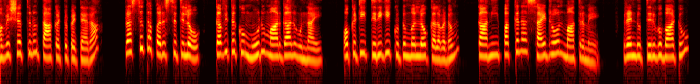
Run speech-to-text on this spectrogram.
భవిష్యత్తును తాకట్టు పెట్టారా? ప్రస్తుత పరిస్థితిలో కవితకు మూడు మార్గాలు ఉన్నాయి. ఒకటి తిరిగి కుటుంబంలో కలవడం కానీ పక్కన సైడ్ రోల్ మాత్రమే. రెండు తిరుగుబాటు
